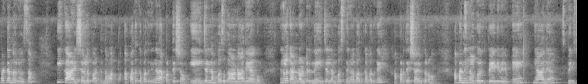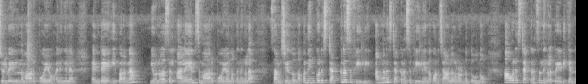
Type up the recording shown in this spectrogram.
പെട്ടെന്ന് ഒരു ദിവസം ഈ കാഴ്ചകൾ പെട്ടെന്ന് വ- പ- പതുക്കെ പതുക്കെ ഇങ്ങനെ അപ്രത്യക്ഷമാവും. ഈ ഏഞ്ചൽ നമ്പേഴ്സ് കാണാതെയാകും. നിങ്ങൾ കണ്ടുകൊണ്ടിരുന്ന ഏഞ്ചൽ നമ്പേഴ്സ് നിങ്ങൾ പതുക്കെ പതുക്കെ അപ്രത്യക്ഷമായി തുടങ്ങും. അപ്പം നിങ്ങൾക്കൊരു പേടി വരും. ഏ ഞാൻ സ്പിരിച്വൽ വേയിൽ നിന്ന് മാറിപ്പോയോ? അല്ലെങ്കിൽ എന്റെ ഈ പറഞ്ഞ യൂണിവേഴ്സൽ അലയൻസ് മാറിപ്പോയോ? എന്നൊക്കെ നിങ്ങൾ സംശയം തോന്നും. അപ്പോൾ നിങ്ങൾക്ക് ഒരു സ്റ്റക്നെസ് ഫീൽ ചെയ്യും. അങ്ങനെ സ്റ്റക്നെസ് ഫീൽ ചെയ്യുന്ന കുറച്ച് ആളുകളുണ്ടെന്ന് തോന്നുന്നു. ആ ഒരു സ്റ്റക്നെസ് നിങ്ങൾ പേടിക്കേണ്ട.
